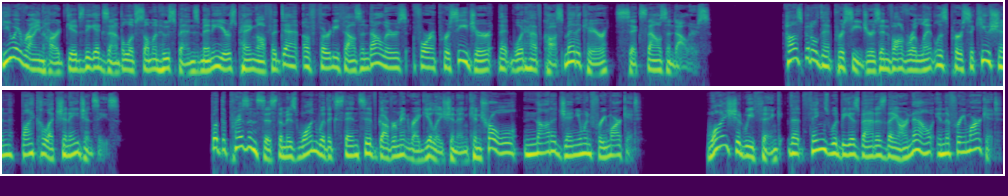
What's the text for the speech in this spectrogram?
Uwe Reinhardt gives the example of someone who spends many years paying off a debt of $30,000 for a procedure that would have cost Medicare $6,000. Hospital debt procedures involve relentless persecution by collection agencies. But the present system is one with extensive government regulation and control, not a genuine free market. Why should we think that things would be as bad as they are now in the free market?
